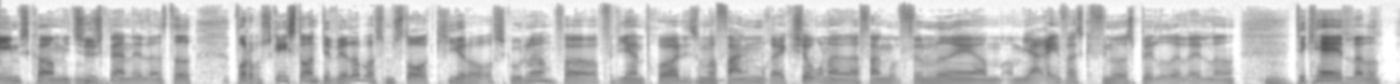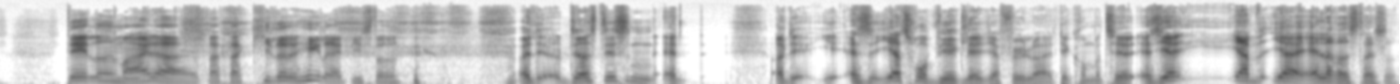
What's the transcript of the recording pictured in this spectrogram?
Gamescom i Mm. Tyskland eller et eller andet sted, hvor der måske står en developer, som står og kigger over skulderen, for, fordi han prøver ligesom at fange nogle reaktioner, eller fange, finde ud af, om, om jeg rent faktisk kan finde ud af spillet eller et eller andet. Mm. Det kan et eller andet. Det er et eller andet mig, der, der, der kilder det helt rigtige sted. Og det, det er også det sådan, at... Og det, altså, jeg tror virkelig, at jeg føler, at det kommer til at... Altså, jeg, jeg, jeg er allerede stresset.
